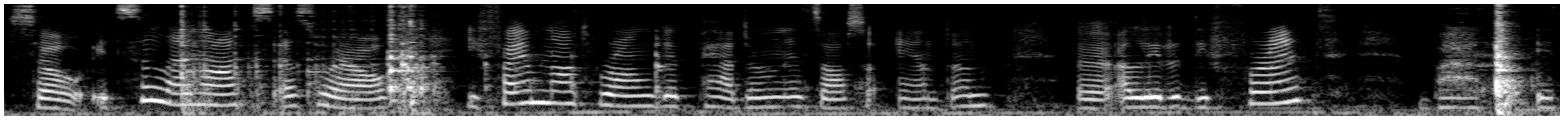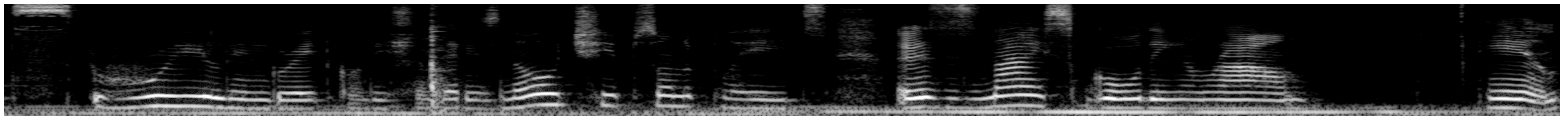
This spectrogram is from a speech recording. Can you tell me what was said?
so it's a Lenox as well. If I'm not wrong the pattern is also Autumn uh, a little different but it's really in great condition. There is no chips on the plates. There is this nice golding around and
